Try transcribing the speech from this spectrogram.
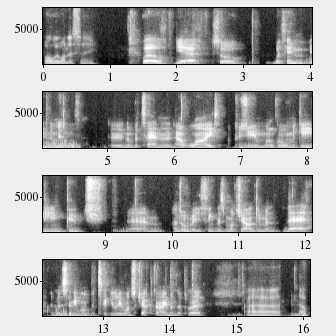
all we want to see. Well, yeah. So with him in the middle, uh, number 10 and out wide, I presume we'll go McGeady and Gooch. Um, I don't mm-hmm. really think there's much argument there unless anyone particularly wants Jack Diamond to play. Uh, nope.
